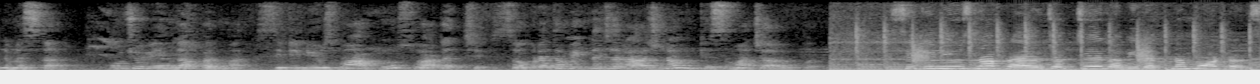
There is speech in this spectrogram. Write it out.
નમસ્કાર. હું છું વિહંગા પરમાર. સિટી ન્યૂઝમાં આપનું સ્વાગત છે. સૌપ્રથમ એક નજર આજના મુખ્ય સમાચારો પર. સિટી ન્યૂઝના પ્રાયોજક છે રવિરત્ન મોટર્સ.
